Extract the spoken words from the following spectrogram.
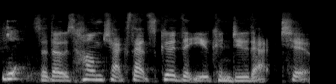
Yeah. So those home checks, that's good that you can do that too.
